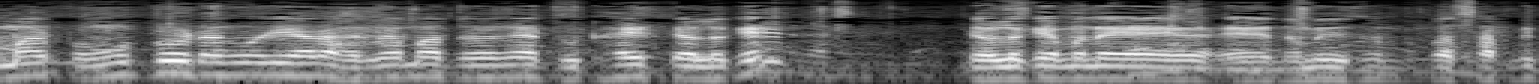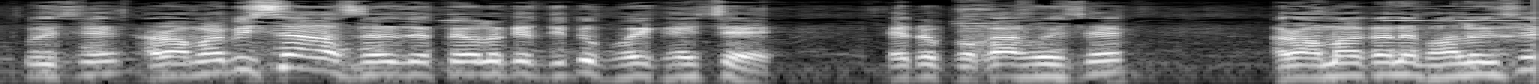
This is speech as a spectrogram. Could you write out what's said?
আমাৰ প্ৰমোদ বড়ো ডাঙৰীয়া আৰু হাগ্ৰামা দৰঙা দুঠাইত তেওঁলোকে তেওঁলোকে মানে নমিনেশ্যন ছাবমিট কৰিছে। আৰু আমাৰ বিশ্বাস আছে যে তেওঁলোকে যিটো ভয় খাইছে সেইটো প্ৰকাশ হৈছে। আৰু আমাৰ কাৰণে ভাল হৈছে।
